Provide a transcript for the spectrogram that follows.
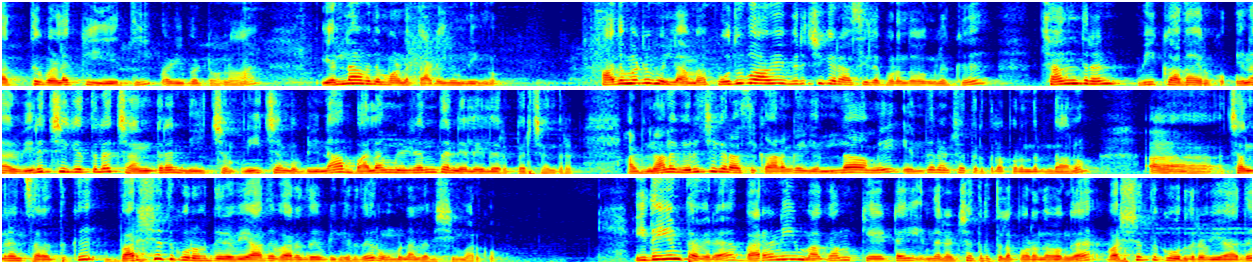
பத்து விளக்கு ஏற்றி வழிபட்டோன்னா எல்லா விதமான தடையும் நீங்கும். அது மட்டும் இல்லாமல் பொதுவாகவே விருச்சிக ராசியில் பிறந்தவங்களுக்கு சந்திரன் வீக்காக தான் இருக்கும். ஏன்னா விருச்சிகத்தில் சந்திரன் நீச்சம். நீச்சம் அப்படின்னா பலம் இழந்த நிலையில் இருப்பார் சந்திரன். அதனால விருச்சிக ராசிக்காரங்க எல்லாமே எந்த நட்சத்திரத்தில் பிறந்திருந்தாலும் சந்திரன் சலத்துக்கு வருஷத்துக்கு ஒரு தடவையாவது வருது அப்படிங்கிறது ரொம்ப நல்ல விஷயமா இருக்கும். இதையும் தவிர பரணி மகம் கேட்டை இந்த நட்சத்திரத்தில் பிறந்தவங்க வருஷத்துக்கு ஒரு தடவையாவது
